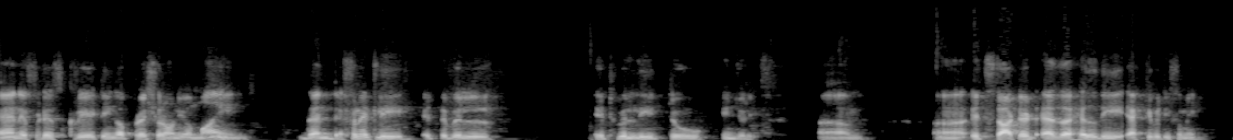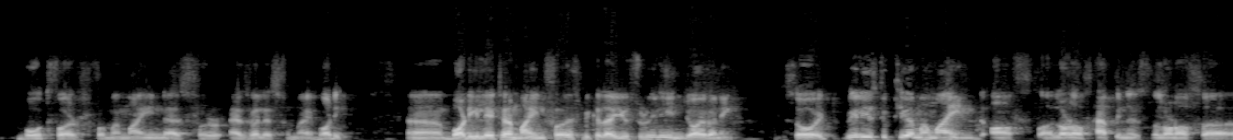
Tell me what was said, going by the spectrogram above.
And if it is creating a pressure on your mind, then definitely it will it will lead to injuries. Um, uh, it started as a healthy activity for me, both for, for my mind as for as well as for my body. Uh, body later, mind first, because I used to really enjoy running. So it really used to clear my mind of a lot of happiness, a lot of uh,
